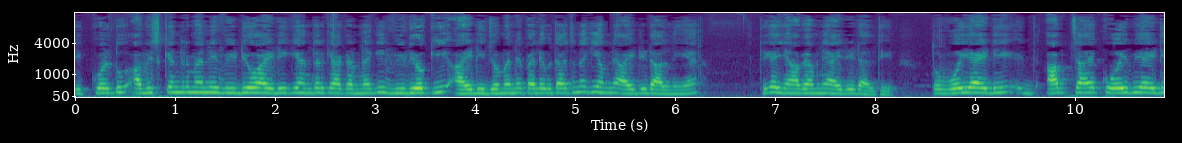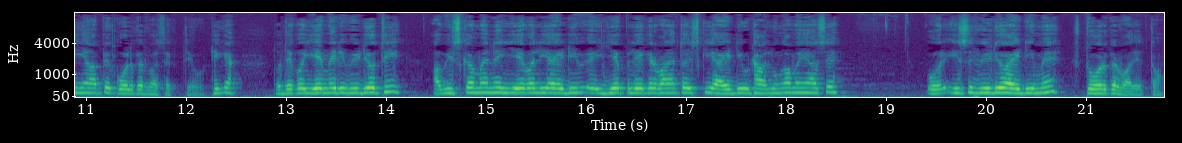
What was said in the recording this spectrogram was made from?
इक्वल टू अब इसके अंदर मैंने वीडियो आईडी के अंदर क्या करना है कि वीडियो की आईडी जो मैंने पहले बताया था ना कि हमने आईडी डालनी है, ठीक है, यहाँ पे हमने आईडी डाल थी तो वही आईडी आप चाहे कोई भी आईडी यहाँ पे कॉल करवा सकते हो, ठीक है? तो देखो, ये मेरी वीडियो थी, अब इसका मैंने ये वाली आईडी ये प्ले करवाना है तो इसकी आईडी उठा लूँगा मैं यहाँ से। और इस वीडियो आईडी में स्टोर करवा देता हूँ।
